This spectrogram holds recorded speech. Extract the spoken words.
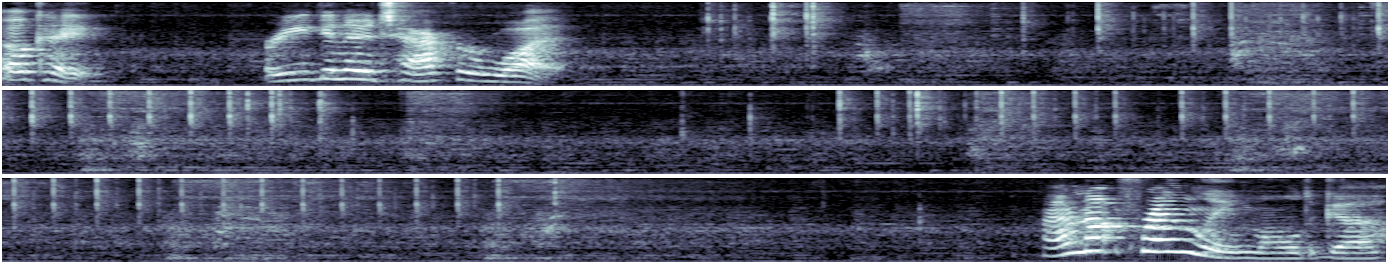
Okay. Are you gonna attack or what? I'm not friendly, Molduga.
